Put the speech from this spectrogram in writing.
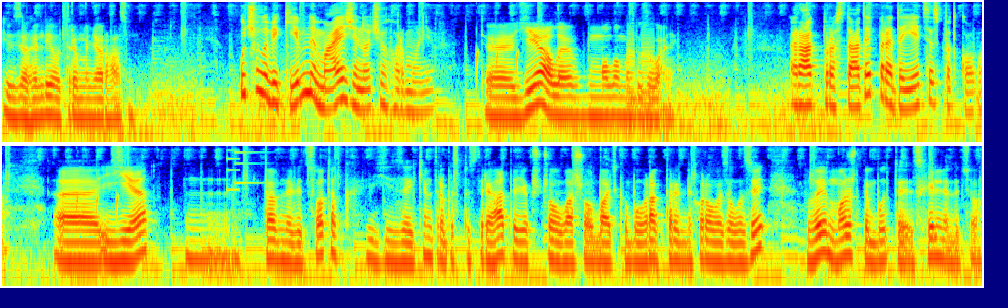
і взагалі отриманні оргазму. У чоловіків немає жіночих гормонів. Е, є, але в малому дозуванні. Рак простати передається спадково. Е, є певний відсоток, за яким треба спостерігати. Якщо у вашого батька був рак передміхорової залози, ви можете бути схильні до цього.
